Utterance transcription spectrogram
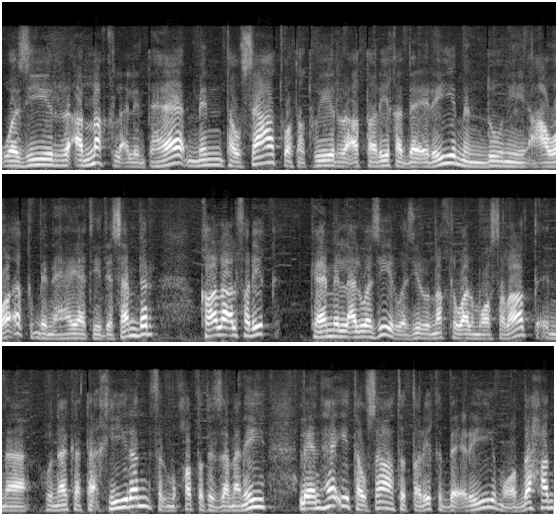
وزير النقل الانتهاء من توسعة وتطوير الطريق الدائري من دون عوائق بنهاية ديسمبر. قال الفريق كامل الوزير وزير النقل والمواصلات إن هناك تاخيرا في المخطط الزمني لإنهاء توسعة الطريق الدائري موضحا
